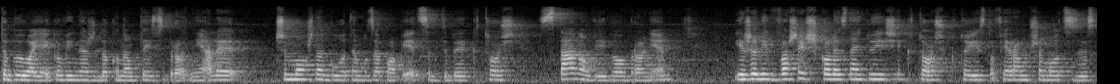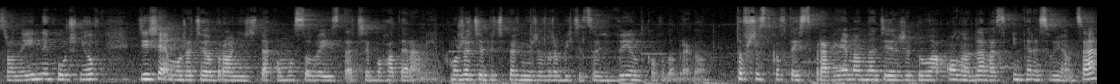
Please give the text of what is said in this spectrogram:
to była jego wina, że dokonał tej zbrodni, ale czy można było temu zapobiec, gdyby ktoś stanął w jego obronie? Jeżeli w Waszej szkole znajduje się ktoś, kto jest ofiarą przemocy ze strony innych uczniów, dzisiaj możecie obronić taką osobę i stać się bohaterami. Możecie być pewni, że zrobicie coś wyjątkowo dobrego. To wszystko w tej sprawie. Mam nadzieję, że była ona dla Was interesująca.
